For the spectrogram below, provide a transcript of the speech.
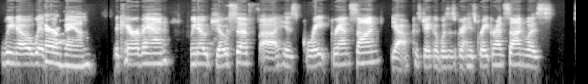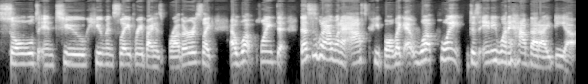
we know with caravan, the caravan. We know Joseph, uh, his great grandson. Yeah, because Jacob was his grand, his great grandson was sold into human slavery by his brothers? Like at what point that this is what i want to ask people like at what point does anyone have that idea?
